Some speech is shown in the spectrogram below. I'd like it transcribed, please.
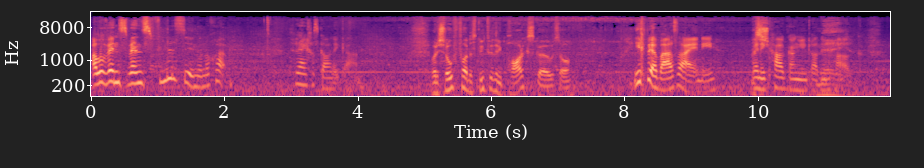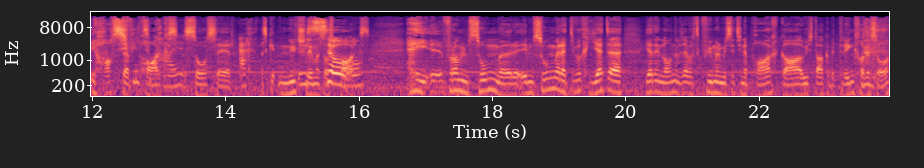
Aber wenn es viel sind, dann nachher... Ich es gar nicht gerne. Aber ist dir aufgefallen, dass die Leute wieder in die Parks gehen und so? Ich bin aber auch so eine. Wenn Es- ich kann, gehe ich gerade in den. Park. Ich hasse zu Parks so sehr. Echt? Es gibt nichts Schlimmeres als Wieso? Parks. Hey, äh, vor allem im Sommer. Im Sommer hat wirklich jeder, jeder in London einfach das Gefühl, wir müssen jetzt in einen Park gehen, uns da betrinken oder so.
